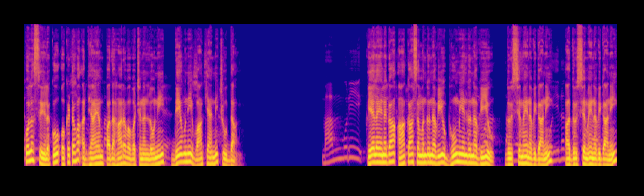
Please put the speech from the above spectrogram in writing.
కొలస్సీయులకు ఒకటవ అధ్యాయం పదహారవ వచనంలోని దేవుని వాక్యాన్ని చూద్దాం. ఏలైనగా ఆకాశమందున్నవియు భూమి ఎందున్నవియు దృశ్యమైనవి గాని అదృశ్యమైనవి గాని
